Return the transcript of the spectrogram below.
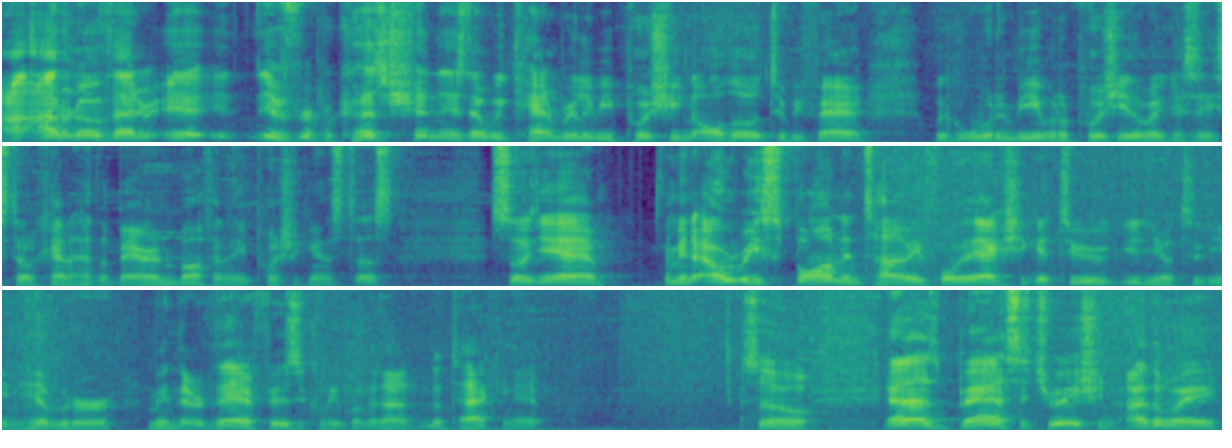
I, I don't know if that it, repercussion is that we can't really be pushing. Although to be fair, we wouldn't be able to push either way because they still kind of have the Baron buff and they push against us. So yeah, I mean, I'll respawn in time before they actually get to you know to the inhibitor. I mean, they're there physically, but they're not attacking it. So, yeah, that's bad situation. Either way,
